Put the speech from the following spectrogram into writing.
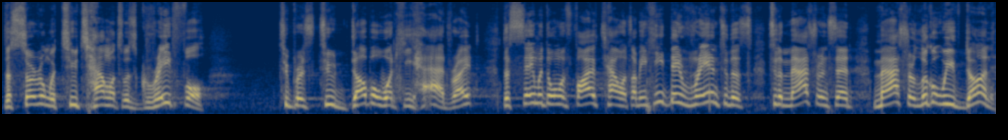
The servant with two talents was grateful to, to double what he had, right? The same with the one with five talents. I mean, he, they ran to, this, to the master and said, Master, look what we've done.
